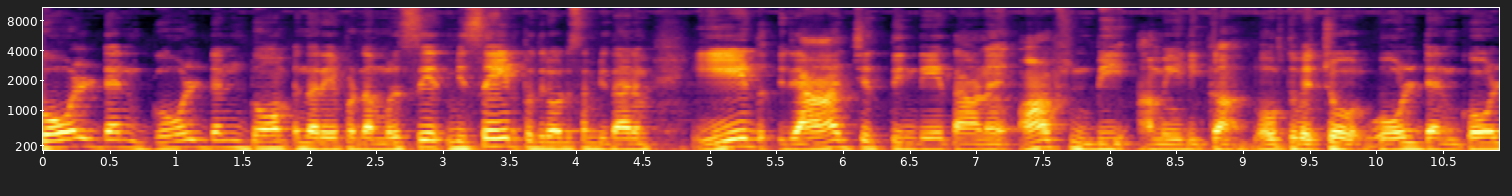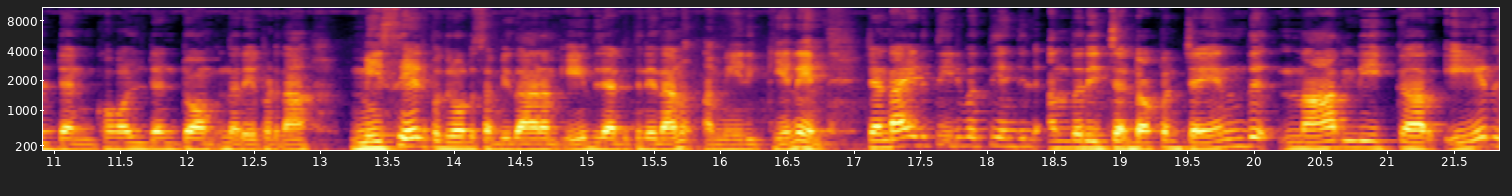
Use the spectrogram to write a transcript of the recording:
ഗോൾഡൻ ഗോൾഡൻ ഡോം എന്നറിയപ്പെടുന്ന മിസൈൽ മിസൈൽ പ്രതിരോധ സംവിധാനം ഏത് രാജ്യത്തിന്റെതാണ്? Option B America. ഓർത്തു വെച്ചോ ഗോൾഡൻ ഗോൾഡൻ ഗോൾഡൻ ഡോം എന്നറിയപ്പെടുന്ന മിസൈൽ പ്രതിരോധ സംവിധാനം ഏത് രാജ്യത്തിന്റെതാണ്? അമേരിക്കയിലെ രണ്ടായിരത്തി ഇരുപത്തി അഞ്ചിൽ അന്തരിച്ച ഡോക്ടർ ജയന്ത് നാർലിക്കർ ഏത്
